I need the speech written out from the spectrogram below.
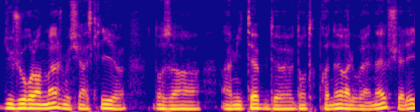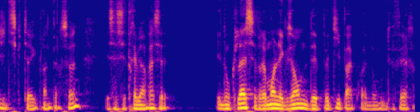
du jour au lendemain, je me suis inscrit euh, dans un, un meet-up d'entrepreneurs à Louvain-la-Neuve. Je suis allé, j'ai discuté avec plein de personnes, et ça s'est très bien passé. Et donc là, c'est vraiment l'exemple des petits pas, quoi. Donc de faire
